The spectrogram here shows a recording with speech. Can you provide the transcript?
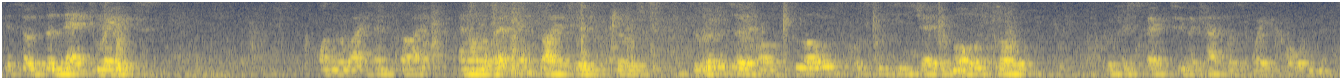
Okay, so it's the net rate on the right-hand side, and on the left-hand side is the derivative of flow for species j, the molar flow, with respect to the catalyst weight coordinate.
